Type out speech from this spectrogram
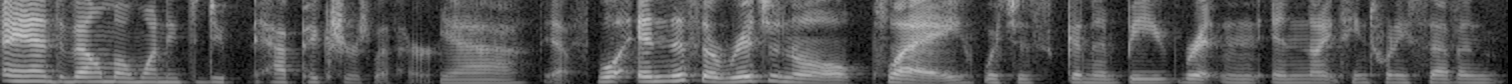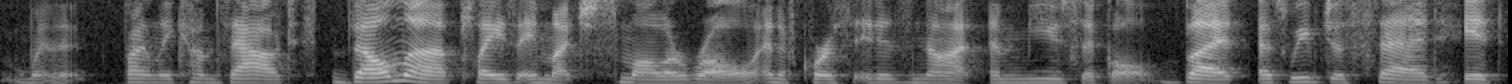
and Velma wanting to do have pictures with her. Yeah. Yep. Well, in this original play, which is going to be written in 1927 when it finally comes out, Velma plays a much smaller role. And of course, it is not a musical. But as we've just said, it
